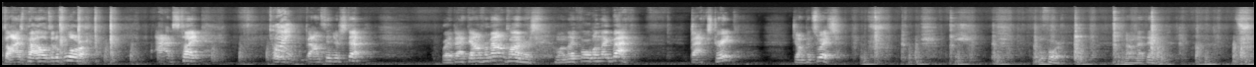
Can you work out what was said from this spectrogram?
Thighs parallel to the floor. Tight. 20. Bouncing your step. Right back down for mountain climbers. One leg forward, one leg back. Back straight. Jump and switch. Move forward. Down that thing.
